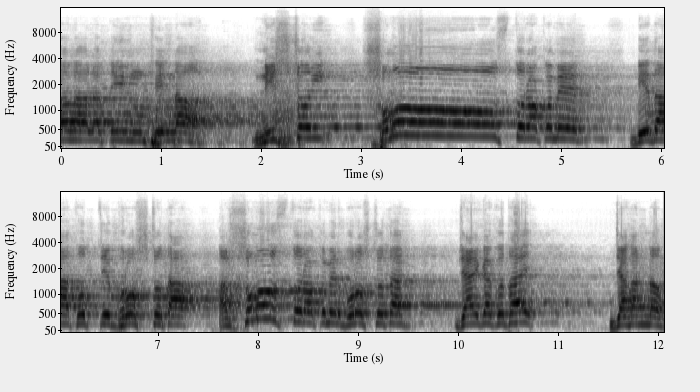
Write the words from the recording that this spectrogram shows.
জলালাতিন ফিন্না নিশ্চয়ই সমস্ত রকমের বেদাত হচ্ছে ভ্রষ্টতা, আর সমস্ত রকমের ভ্রষ্টতার জায়গা কোথায়? জাহান্নাম।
